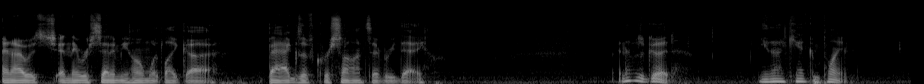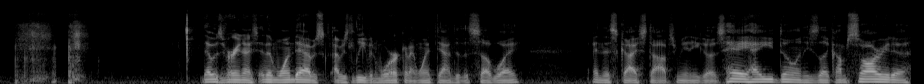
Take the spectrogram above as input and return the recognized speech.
And I was and they were sending me home with like uh bags of croissants every day. And that was good. You know, I can't complain. That was very nice. And then one day I was I was leaving work and I went down to the subway and this guy stops me and he goes, "Hey, how you doing?" He's like, "I'm sorry to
